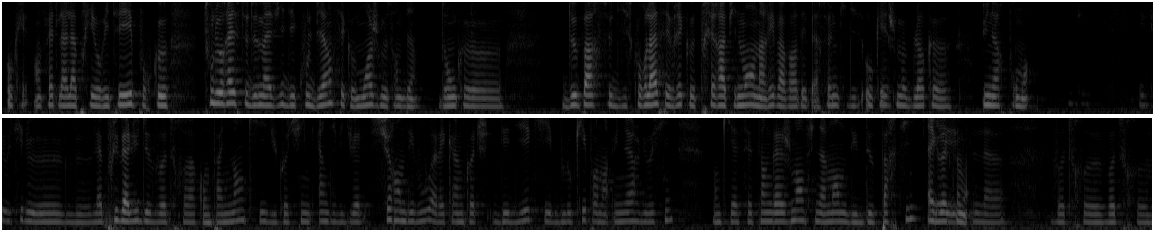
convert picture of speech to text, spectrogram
ok, en fait, là, la priorité pour que tout le reste de ma vie découle bien, c'est que moi, je me sente bien. Donc, euh, de par ce discours-là, c'est vrai que très rapidement, on arrive à avoir des personnes qui disent Ok, je me bloque euh, une heure pour moi. Et c'est aussi le, le- la plus-value de votre accompagnement qui est du coaching individuel sur rendez-vous avec un coach dédié qui est bloqué pendant une heure lui aussi. Donc il y a cet engagement finalement des deux parties. Exactement. la- votre votre euh,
